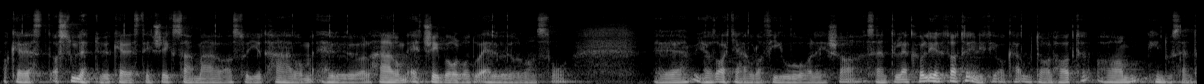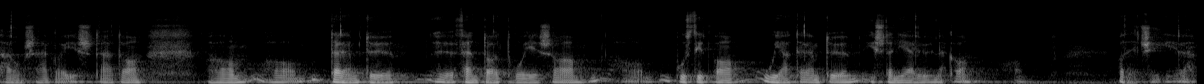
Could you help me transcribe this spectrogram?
a, kereszt, a születő kereszténység számára az, hogy itt három erőről, három egységbe olvadó erőről van szó. E, ugye az atyáról, a fiúról és a szentlélekről, illetve a Trinity akár utalhat a hindu szent háromsága is. Tehát a, a, a teremtő, e, fenntartó és a, a pusztítva újjáteremtő isteni erőnek a, az egységére.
